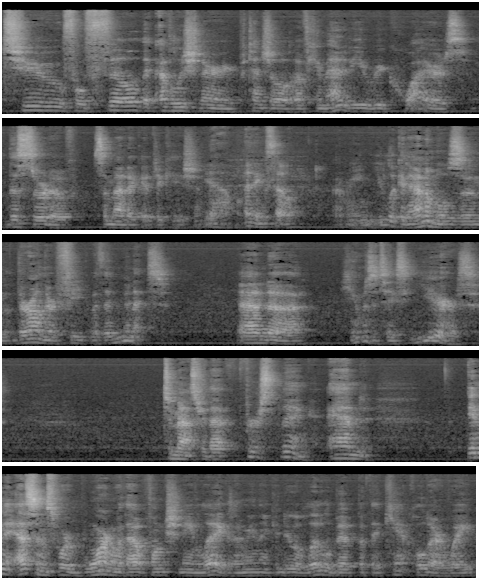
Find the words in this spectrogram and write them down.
to fulfill the evolutionary potential of humanity requires this sort of somatic education. yeah, I think so. I mean, you look at animals and they're on their feet within minutes. And uh, humans, it takes years to master that first thing. And in essence, we're born without functioning legs. I mean, they can do a little bit, but they can't hold our weight.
